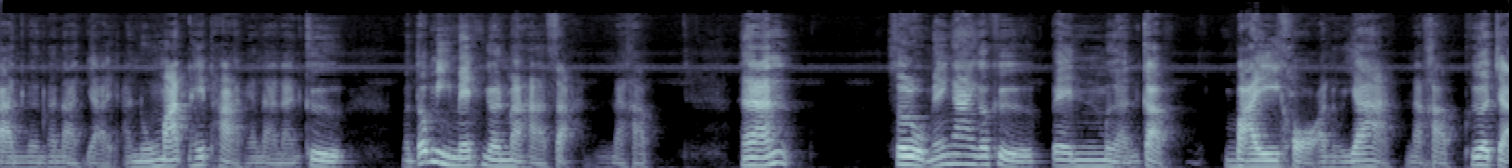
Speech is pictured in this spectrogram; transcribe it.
การเงินขนาดใหญ่ อนุมัติให้ผ่านขนาดนั้นคือ มันต้องมีเม็ดเงินมหาศาลนะครับ ฉะนั้น สรุปง่ายๆก็คือเป็นเหมือนกับใบขออนุญาตนะครับ เพื่อจะ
